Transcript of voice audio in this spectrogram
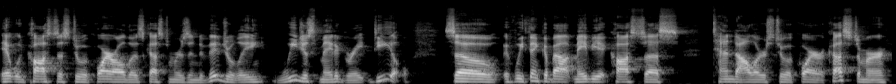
it would cost us to acquire all those customers individually, we just made a great deal. So if we think about maybe it costs us $10 to acquire a customer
